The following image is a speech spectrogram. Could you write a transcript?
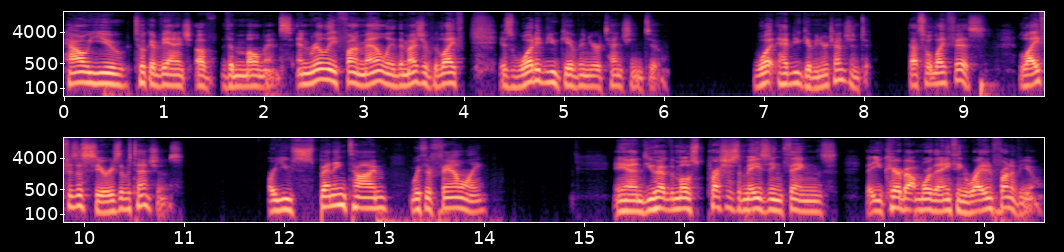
how you took advantage of the moments. And really, fundamentally, the measure of your life is what have you given your attention to? What have you given your attention to? That's what life is. Life is a series of attentions. Are you spending time with your family and you have the most precious, amazing things that you care about more than anything right in front of you?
